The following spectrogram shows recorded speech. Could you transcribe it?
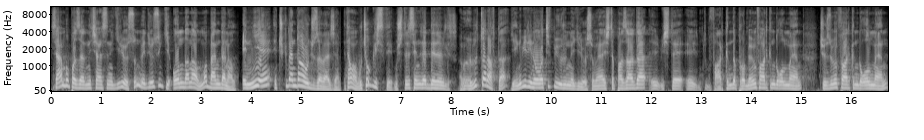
Sen bu pazarın içerisine giriyorsun ve diyorsun ki ondan alma benden al. E niye? E çünkü ben daha ucuza vereceğim. E tamam bu çok riskli. Müşteri seni reddedebilir. Ama öbür tarafta yeni bir inovatif bir ürünle giriyorsun veya işte pazarda e, işte e, farkında problemin farkında olmayan çözümün farkında olmayan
